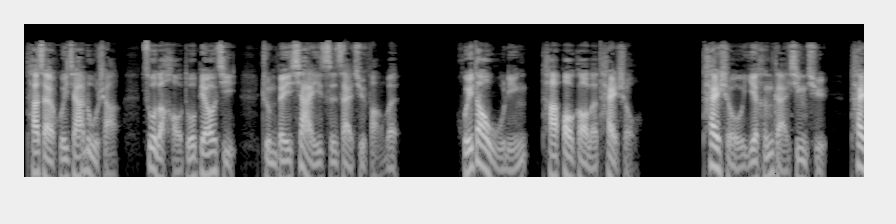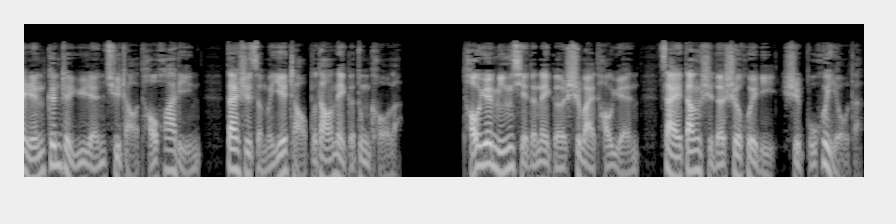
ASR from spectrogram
他在回家路上做了好多标记，准备下一次再去访问。回到武陵，他报告了太守，太守也很感兴趣，派人跟着渔人去找桃花林，但是怎么也找不到那个洞口了。陶渊明写的那个世外桃源，在当时的社会里是不会有的。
